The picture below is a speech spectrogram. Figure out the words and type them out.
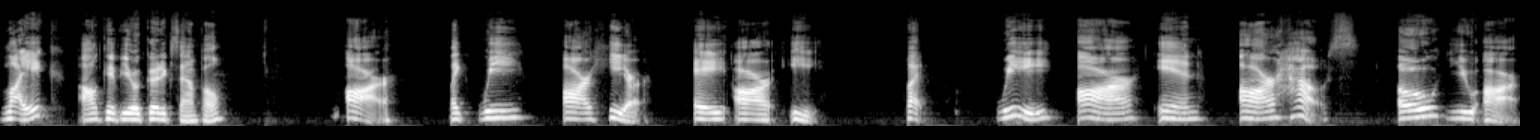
Like, I'll give you a good example. Are. Like we are here. A R E. But we are in our house. O U R.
